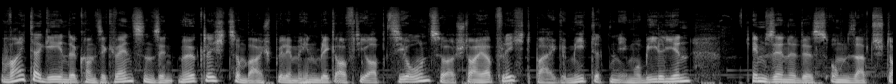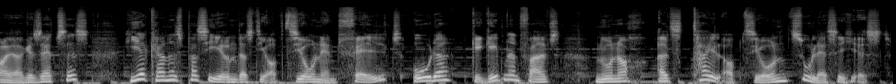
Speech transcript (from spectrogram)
Weitergehende Konsequenzen sind möglich, zum Beispiel im Hinblick auf die Option zur Steuerpflicht bei gemieteten Immobilien im Sinne des Umsatzsteuergesetzes. Hier kann es passieren, dass die Option entfällt oder gegebenenfalls nur noch als Teiloption zulässig ist.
